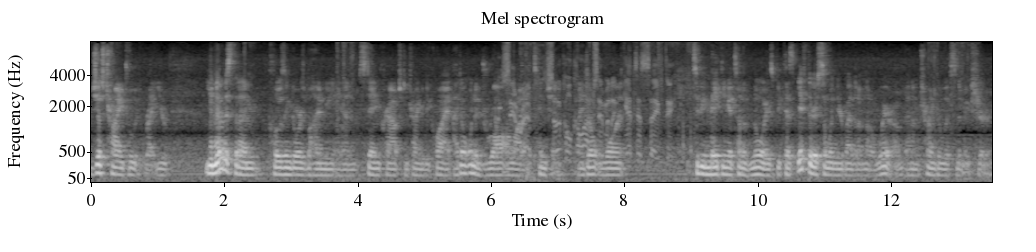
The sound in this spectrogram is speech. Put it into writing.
just trying to loot. Right, you're you notice that I'm closing doors behind me and staying crouched and trying to be quiet. I don't want to draw a lot of attention. I don't want to be making a ton of noise because if there is someone nearby that I'm not aware of, and I'm trying to listen to make sure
